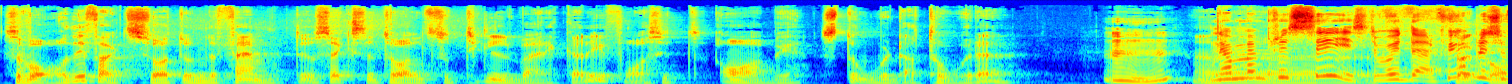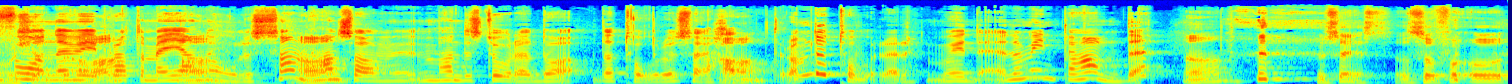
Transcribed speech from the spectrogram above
Så var det faktiskt så att under 50 och 60-talet så tillverkade ju Facit AB stordatorer. Mm. Ja men precis, det var ju därför jag blev så förvånad när vi pratade med Janne ja, Olsson. Ja. Han sa att de hade stora datorer och så ja. hade de datorer? Det var ju det de inte hade. Ja, precis. Och, så, och,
